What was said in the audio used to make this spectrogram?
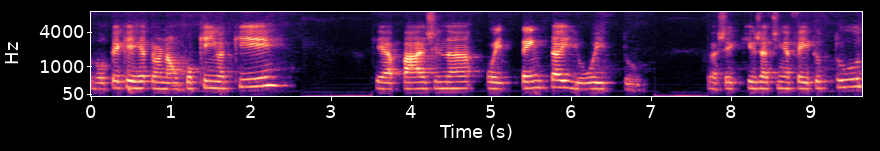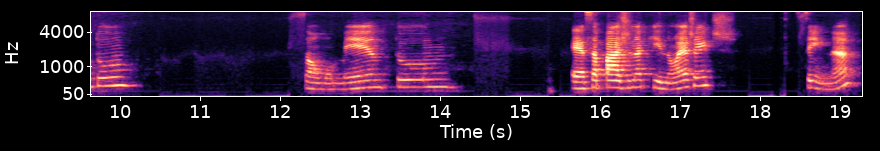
Vou ter que retornar um pouquinho aqui, que é a página 88. Eu achei que já tinha feito tudo. Só um momento. Essa página aqui, não é, gente? Sim, né?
